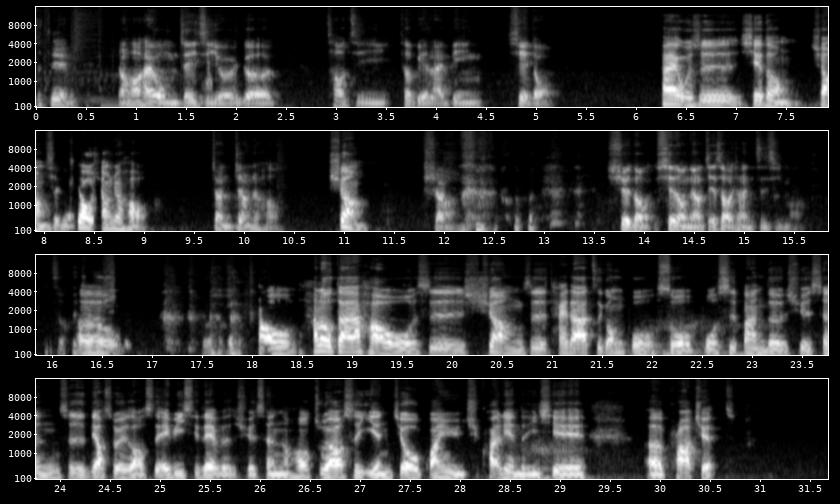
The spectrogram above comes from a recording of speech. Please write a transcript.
是 Jim，然后还有我们这一集有一个超级特别来宾谢董，嗨，我是谢董，像谢董。叫我像就好，叫你这样就好。像像，谢董，谢董，你要介绍一下你自己吗？呃，好，Hello，大家好，我是上，是台大自工博所博士班的学生，是廖思维老师 ABC Lab 的学生，然后主要是研究关于区块链的一些呃 project。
